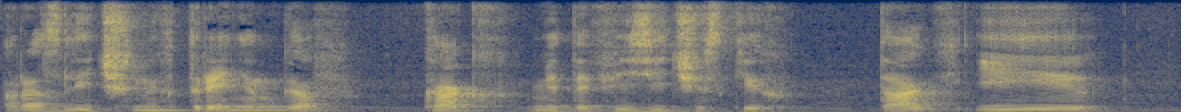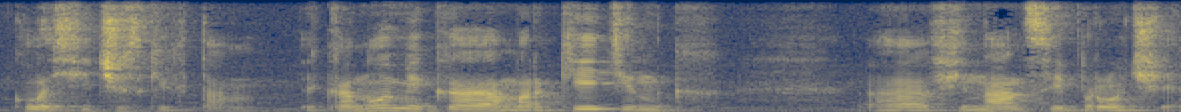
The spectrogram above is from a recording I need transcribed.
различных тренингов, как метафизических, так и классических там экономика, маркетинг, э, финансы и прочее.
